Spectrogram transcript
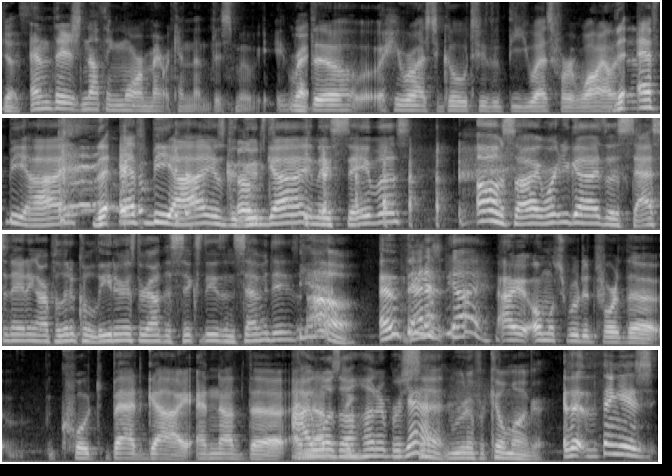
Yes. And there's nothing more American than this movie. Right. The hero has to go to the, US for a while. The FBI, the FBI is the good guy, and they save us. Oh, I'm sorry. Weren't you guys assassinating our political leaders throughout the '60s and '70s? Oh, and that is, FBI. I almost rooted for the quote bad guy and not the. and I not was hundred Yeah. percent rooting for Killmonger. The, the thing is,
